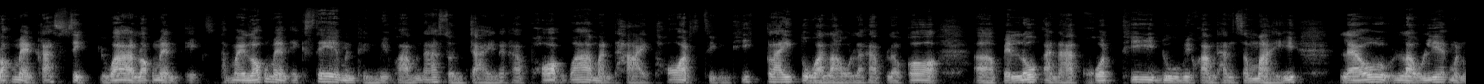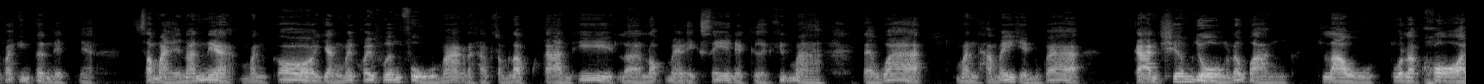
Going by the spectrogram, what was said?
ล็อกแมนคลาสสิกหรือว่าล็อกแมน X ทำไมล็อกแมน X เมันถึงมีความน่าสนใจนะครับ เพราะว่ามันถ่ายทอดสิ่งที่ใกล้ตัวเราแล้วครับ แล้วก็เอ่อเป็นโลกอนาคตที่ดูมีความทันสมัย แล้วเราเรียกมันว่าอินเทอร์เน็ตเนี่ยสมัยนั้นเนี่ยมันก็ยังไม่ค่อยเฟื่องฟูมากนะครับสำหรับการที่ล็อกแมนเอ็กเซ่เนี่ยเกิดขึ้นมา แต่ว่ามันทำให้เห็นว่าการเชื่อมโยงระหว่าง เราตัวละคร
